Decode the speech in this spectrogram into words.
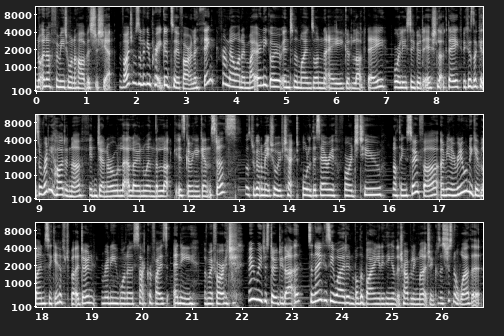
Not enough for me to want to harvest just yet. Vitals are looking pretty good so far, and I think from now on I might only go into the mines on a good luck day, or at least a good-ish luck day, because like it's already hard enough in general, let alone when the luck is going against us. Of course, we've got to make sure we've checked all of this area for forage too. Nothing so far. I mean, I really want to give Linus a gift, but I don't really want to sacrifice any of my forage. Maybe we just don't do that. So now you can see why I didn't bother buying anything at the traveling merchant, because it's just not worth it.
